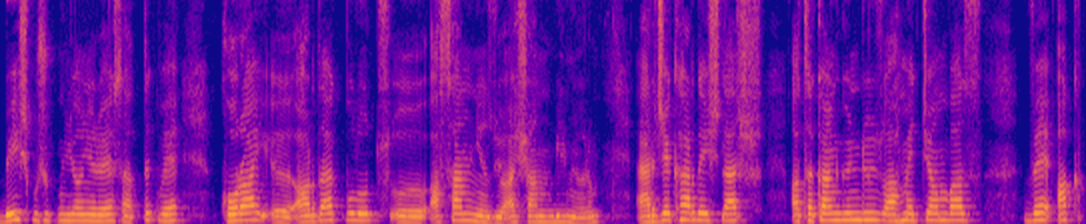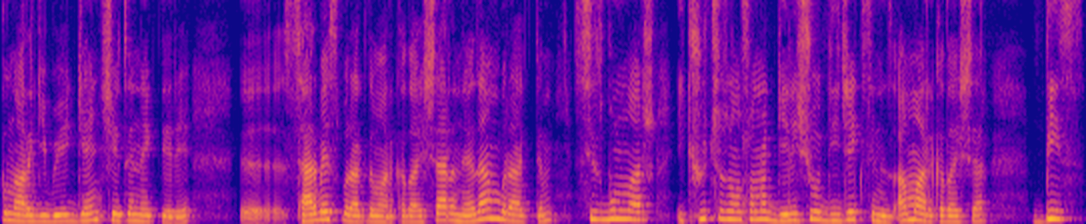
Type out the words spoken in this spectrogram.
5,5 milyon euroya sattık ve Koray, e, Arda Akbulut, e, Asan yazıyor. Aşan bilmiyorum. Erce kardeşler, Atakan Gündüz, Ahmet Canbaz ve Akpınar gibi genç yetenekleri e, serbest bıraktım arkadaşlar. Neden bıraktım? Siz bunlar 2-3 sezon sonra gelişiyor diyeceksiniz ama arkadaşlar biz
